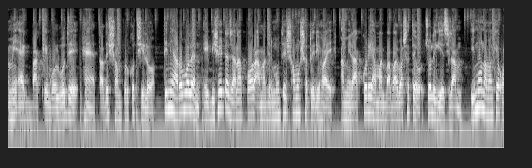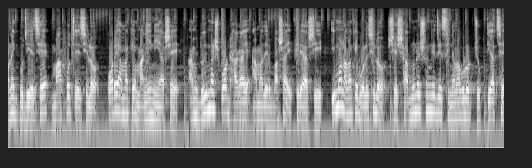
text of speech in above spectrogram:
আমি এক বাক্যে বলব যে হ্যাঁ তাদের সম্পর্ক ছিল। তিনি আরও বলেন, এই বিষয়টা জানার পর আমাদের মধ্যে সমস্যা তৈরি হয়। আমি রাগ করে আমার বাবার বাসাতেও চলে গিয়েছিলাম। ইমন আমাকে অনেক বুঝিয়েছে, মাফও চেয়েছিল। পরে আমাকে মানিয়ে নিয়ে আসে। আমি দুই মাস পর ঢাকায় আমাদের বাসায় ফিরে আসি। ইমন আমাকে বলেছিল, সে শাবনুনের সঙ্গে যে সিনেমাগুলোর চুক্তি আছে,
